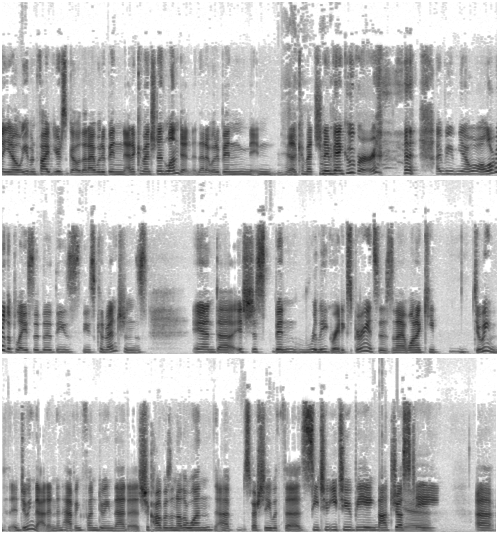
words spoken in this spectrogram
you know, even five years ago, that I would have been at a convention in London and that I would have been in Yeah. a convention in Vancouver. I mean, you know, all over the place at the, these these conventions, and uh, it's just been really great experiences. And I want to keep doing doing that and, and having fun doing that. Uh, Chicago's another one, uh, especially with the C two E two being not just a uh,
